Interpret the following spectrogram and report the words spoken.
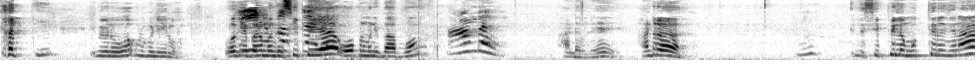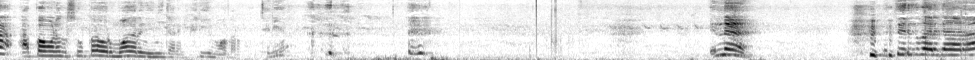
கத்தி இப்போ இவனை ஓப்பன் பண்ணிடுவோம் ஓகே இப்போ நம்ம இந்த சிப்பியை ஓப்பன் பண்ணி பார்ப்போம். ஆண்டவரே. ஆண்டரா இந்த சிப்பியில் முத்து இருந்துச்சுன்னா அப்பா உனக்கு சூப்பராக ஒரு மோதிரம் செஞ்சு தரேன் பெரிய மோதிரம். சரியா? என்ன? முத்து இருக்குமா இருக்காரா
